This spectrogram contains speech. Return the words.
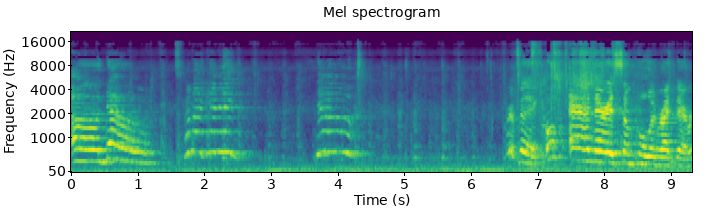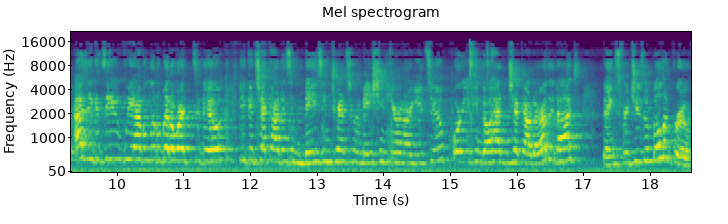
Oh, no. Come on, Kevin. No. Perfect. Oh, and there is some pulling right there. As you can see, we have a little bit of work to do. You can check out his amazing transformation here on our YouTube, or you can go ahead and check out our other dogs. Thanks for choosing Bulletproof.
